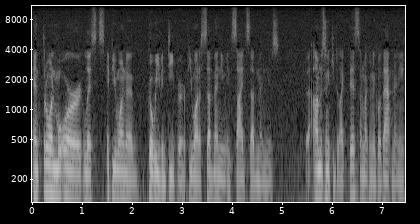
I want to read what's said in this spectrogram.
and throw in more lists if you want to go even deeper, if you want a submenu inside submenus. But I'm just going to keep it like this. I'm not going to go that many.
